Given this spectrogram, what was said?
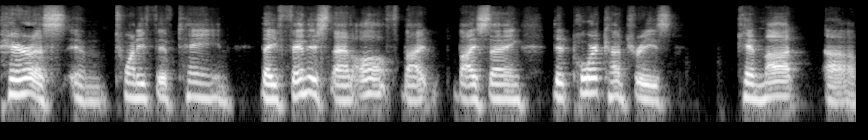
paris in 2015 they finished that off by by saying that poor countries cannot uh,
